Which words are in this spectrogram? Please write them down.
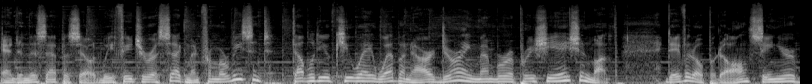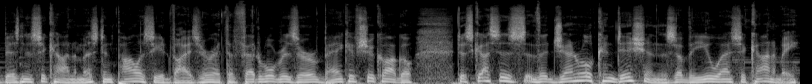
And in this episode, we feature a segment from a recent WQA webinar during Member Appreciation Month. David Oppedahl, Senior Business Economist and Policy Advisor at the Federal Reserve Bank of Chicago, discusses the general conditions of the U.S. economy,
